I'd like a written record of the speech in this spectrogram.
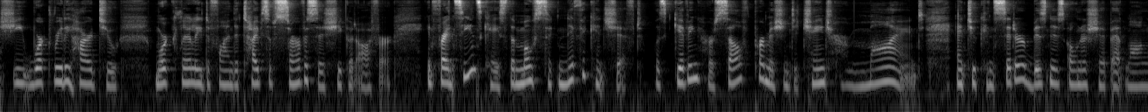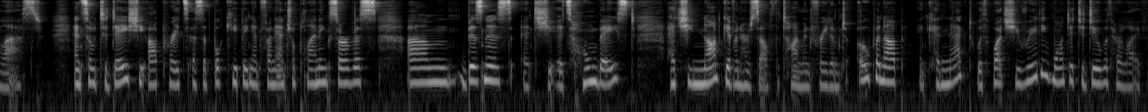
She worked really hard to more clearly define the types of services she could offer. In Francine's case, the most significant shift was giving herself permission to change her mind and to consider business ownership at long last. And so today she operates as a bookkeeping and financial planning service um, business. It's, she, it's home based. Had she not given herself the time and freedom to open up and connect with what she really wanted to do with her life,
